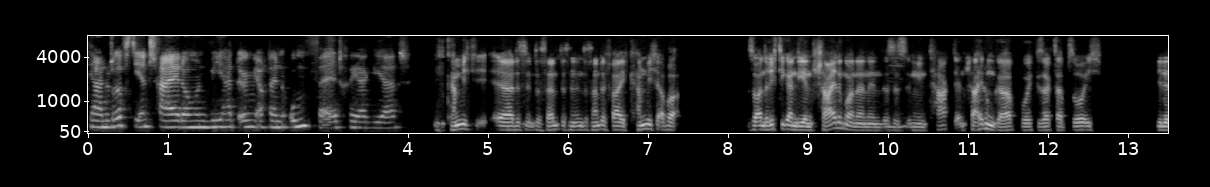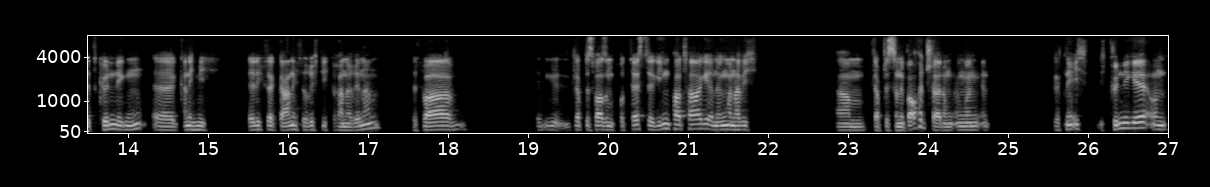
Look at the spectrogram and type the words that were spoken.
ja, du triffst die Entscheidung und wie hat irgendwie auch dein Umfeld reagiert? Ich kann mich, äh, das ist interessant, das ist eine interessante Frage, ich kann mich aber so an richtig an die Entscheidung erinnern, dass mhm. es irgendwie einen Tag der Entscheidung gab, wo ich gesagt habe, so, ich will jetzt kündigen, äh, kann ich mich ehrlich gesagt gar nicht so richtig dran erinnern. Das war, ich glaube, das war so ein Prozess, der ging ein paar Tage und irgendwann habe ich, ähm, ich glaube, das ist so eine Bauchentscheidung. Irgendwann gesagt, nee, ich, ich kündige und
